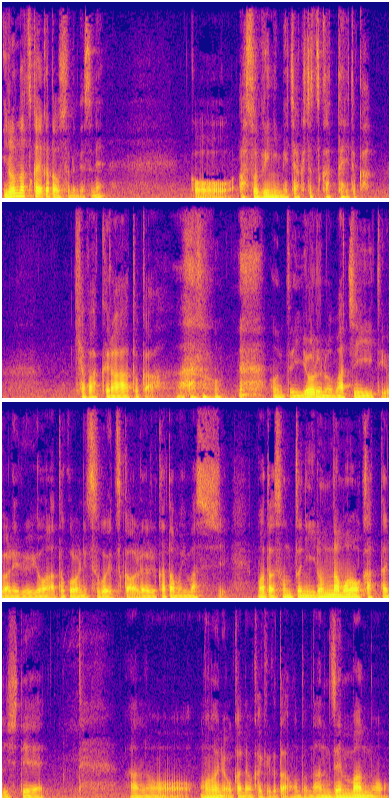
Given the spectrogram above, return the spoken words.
いろんな使い方をするんですね。こう遊びにめちゃくちゃ使ったりとかキャバクラとかあの本当に夜の街と言われるようなところにすごい使われる方もいますしまた本当にいろんなものを買ったりしてあの物にお金をかける方は本当何千万の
